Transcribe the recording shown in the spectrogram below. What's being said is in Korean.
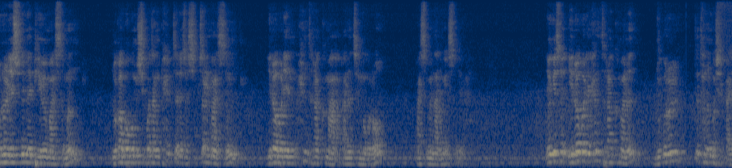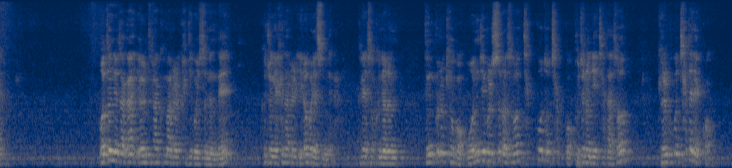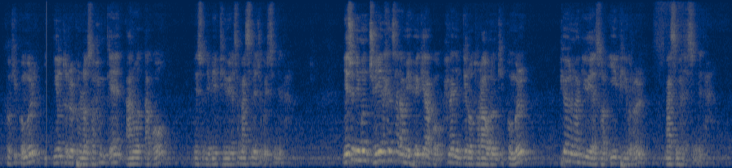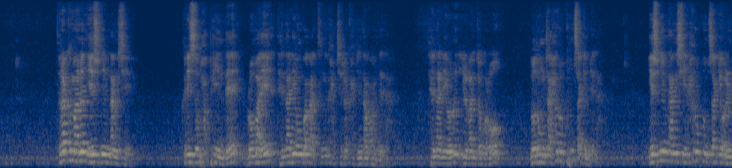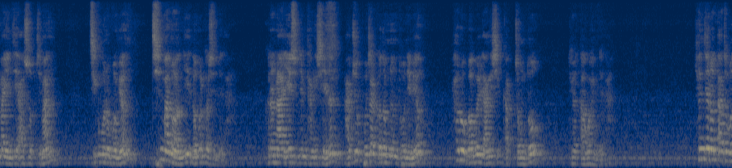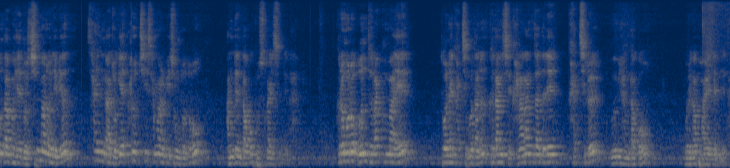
오늘 예수님의 비유 말씀은 누가복음 15장 8절에서 10절 말씀 잃어버린 한 드라크마라는 제목으로 말씀을 나누겠습니다. 여기서 잃어버린 한 드라크마는 누구를 뜻하는 것일까요? 어떤 여자가 열 드라크마를 가지고 있었는데 그 중에 하나를 잃어버렸습니다. 그래서 그녀는 등불을 켜고 온 집을 쓸어서 찾고도 찾고 부지런히 찾아서 결국은 찾아냈고 그 기쁨을 이웃들을 불러서 함께 나누었다고 예수님이 비유해서 말씀해 주고 있습니다. 예수님은 죄인 한 사람이 회개하고 하나님께로 돌아오는 기쁨을 표현하기 위해서 이 비유를 말씀하셨습니다. 드라크마는 예수님 당시 그리스 화폐인데 로마의 데나리온과 같은 가치를 가진다고 합니다. 데나리온은 일반적으로 노동자 하루 품삯입니다. 예수님 당시 하루 품삯이 얼마인지 알 수 없지만 지금으로 보면 10만 원이 넘을 것입니다. 그러나 예수님 당시에는 아주 보잘것없는 돈이며 하루 먹을 양식값 정도 되었다고 합니다. 현재로 따져본다고 해도 10만 원이면 4인 가족의 하루치 생활비 정도도 안 된다고 볼 수가 있습니다. 그러므로 은 드라크마의 돈의 가치보다는 그 당시 가난한 자들의 가치를 의미한다고 우리가 봐야 됩니다.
